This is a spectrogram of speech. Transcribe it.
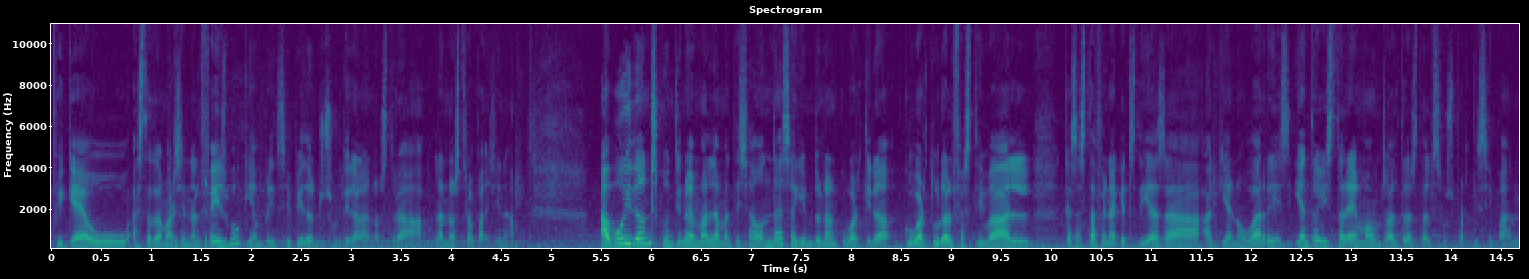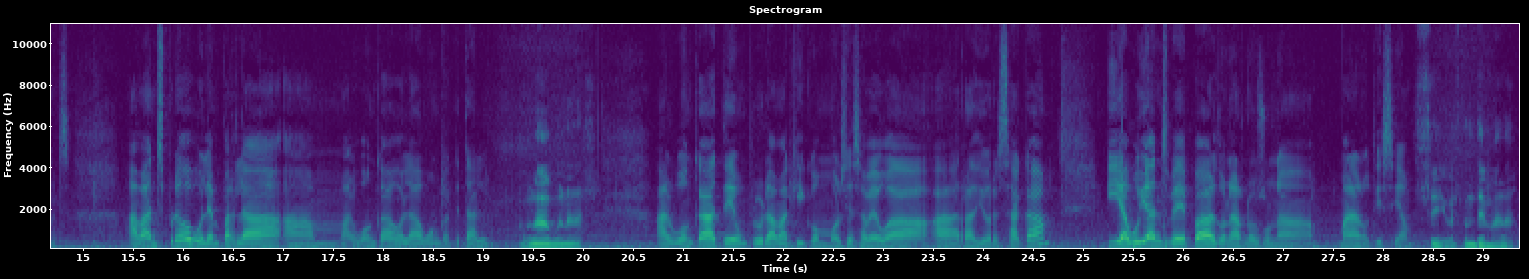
fiqueu Estat Emergent al Facebook i en principi doncs, us sortirà la nostra, la nostra pàgina. Avui doncs continuem en la mateixa onda, seguim donant cobertura, cobertura al festival que s'està fent aquests dies a, aquí a Nou Barris i entrevistarem a uns altres dels seus participants. Abans però volem parlar amb el Wonka. Hola Wonka, què tal? Hola, buenas. El Wonka té un programa aquí, com molts ja sabeu, a, a Ràdio Resaca i avui ens ve per donar-nos una mala notícia. Sí, bastante mala.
